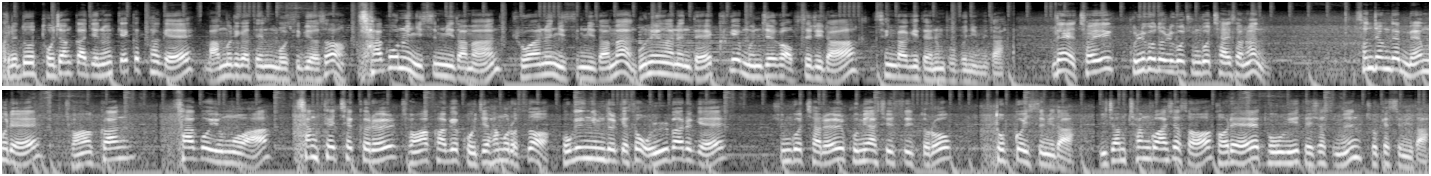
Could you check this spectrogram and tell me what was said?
그래도 도장까지는 깨끗하게 마무리가 된 모습이어서 사고는 있습니다만 교환은 있습니다만 운행하는데 크게 문제가 없으리라 생각이 되는 부분입니다. 네, 저희 굴리고 돌리고 중고차에서는 선정된 매물의 정확한 사고 유무와 상태 체크를 정확하게 고지함으로써 고객님들께서 올바르게 중고차를 구매하실 수 있도록 돕고 있습니다. 이 점 참고하셔서 거래에 도움이 되셨으면 좋겠습니다.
